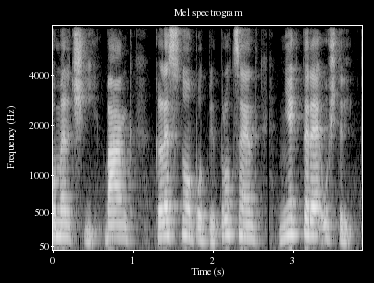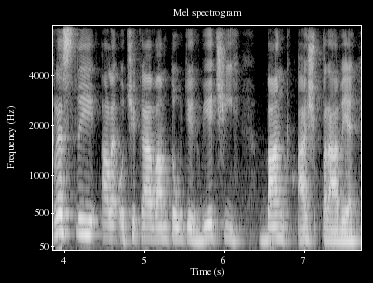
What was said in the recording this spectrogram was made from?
komerčních bank klesnou pod 5%, některé už tedy klesly, ale očekávám to u těch větších bank až právě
